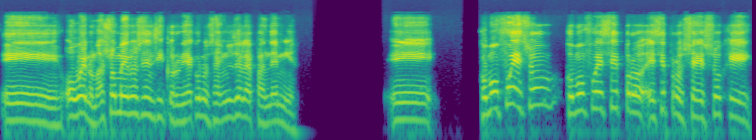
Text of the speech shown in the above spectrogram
Eh, o bueno, más o menos en sincronía con los años de la pandemia. Eh, ¿Cómo fue eso? ¿Cómo fue ese, proceso que,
